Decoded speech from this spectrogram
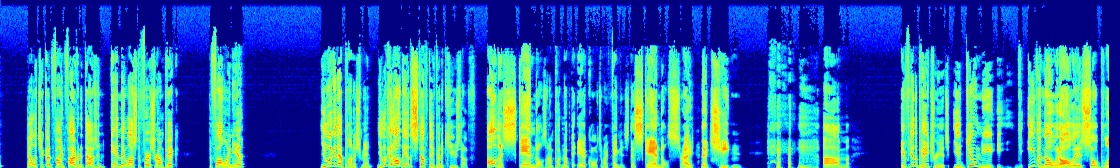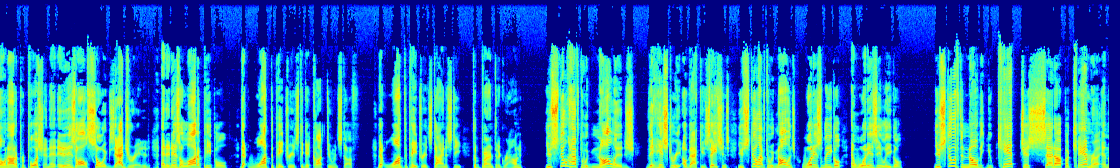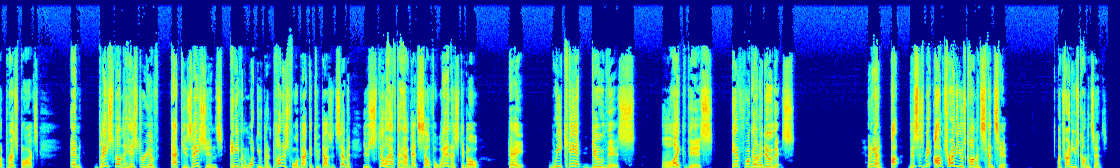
Belichick got fined five hundred thousand, and they lost the first round pick the following year. You look at that punishment. You look at all the other stuff they've been accused of. All the scandals, and I'm putting up the air quotes with my fingers. The scandals, right? The cheating. um, if you're the Patriots, you do need, even though it all is so blown out of proportion and it is all so exaggerated, and it is a lot of people that want the Patriots to get caught doing stuff, that want the Patriots dynasty to burn to the ground, you still have to acknowledge the history of accusations. You still have to acknowledge what is legal and what is illegal. You still have to know that you can't just set up a camera in the press box and, based on the history of accusations and even what you've been punished for back in 2007, you still have to have that self awareness to go, hey, we can't do this like this if we're going to do this. And again, uh, this is me. I'm trying to use common sense here. I'm trying to use common sense.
